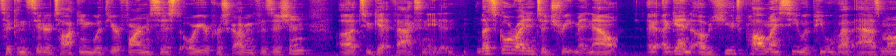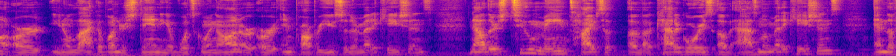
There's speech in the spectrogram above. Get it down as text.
to consider talking with your pharmacist or your prescribing physician uh, to get vaccinated. Let's go right into treatment now again a huge problem i see with people who have asthma are you know lack of understanding of what's going on or, or improper use of their medications. Now there's two main types of, of uh, categories of asthma medications and the,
